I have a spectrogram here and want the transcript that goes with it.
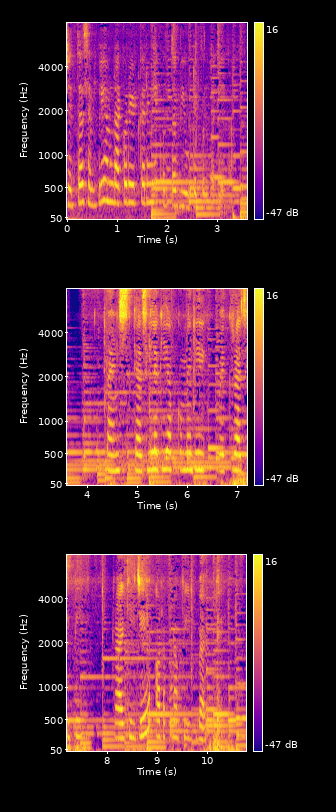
जितना सिंपली हम डेकोरेट करेंगे, उतना ब्यूटीफुल लगेगा। फ्रेंड्स कैसी लगी आपको मेरी क्विक रेसिपी ट्राई कीजिए और अपना फीडबैक दें।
